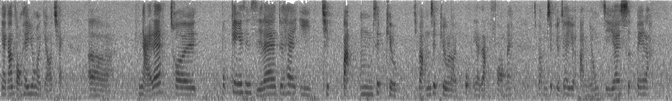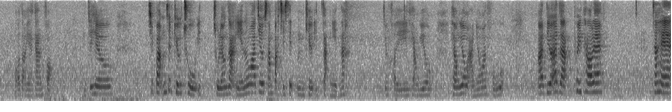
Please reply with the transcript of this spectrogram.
廿間房係用嚟幾多尺？誒、呃，捱咧，在 booking 嗰陣時咧，都係以七百五十 Q，七百五十 Q 來 book 一間房咧。一百五十 Q 即係要銀樣紙嘅設備啦，攞到一間房，然之後七百五十 Q 除一除兩隻人嘅話，就三百七十五 Q 一隻人啦，就可以享用享用銀樣嘅服務。啊，第二隻配套咧，就係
